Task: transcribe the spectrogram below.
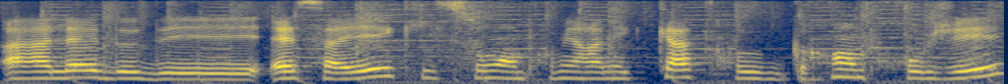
à l'aide des SAE qui sont en première année quatre grands projets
